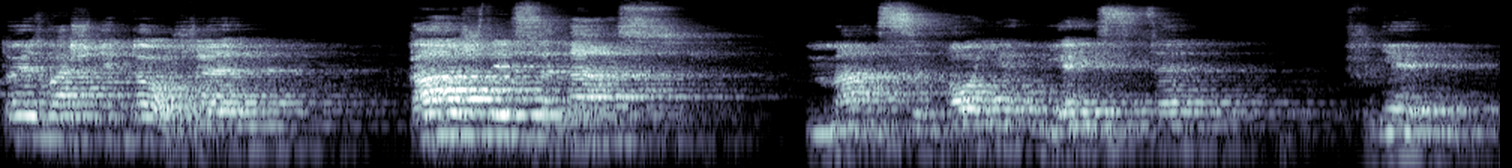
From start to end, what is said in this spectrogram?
to jest właśnie to, że każdy z nas ma swoje miejsce w niebie,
